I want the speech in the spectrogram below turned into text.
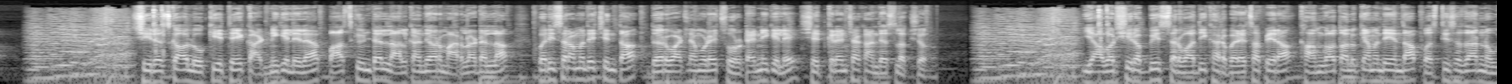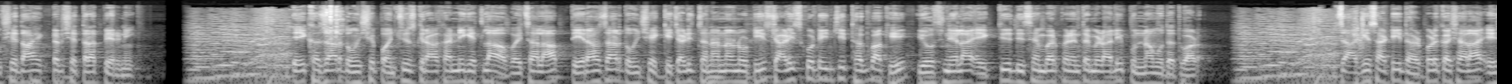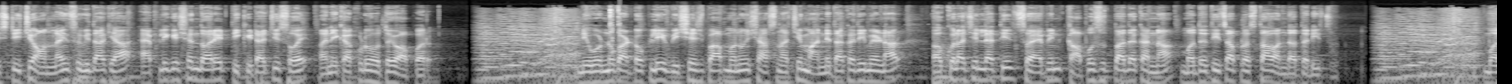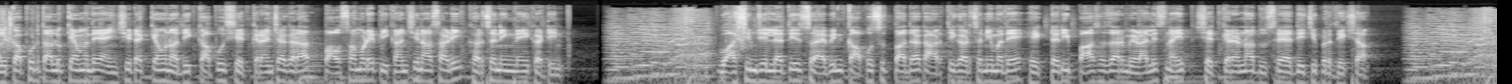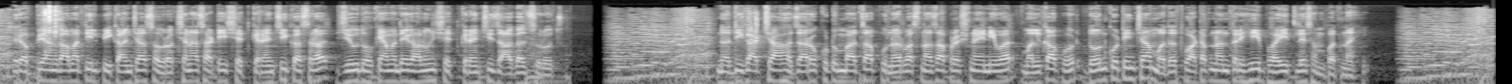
शिरसगाव लोकी येथे काढणी केलेल्या पाच क्विंटल लाल कांद्यावर मारला डल्ला. परिसरामध्ये चिंता दर वाढल्यामुळे चोरट्यांनी केले शेतकऱ्यांच्या कांद्यास लक्ष. यावर्षी रब्बी सर्वाधिक हरभऱ्याचा पेरा. खामगाव तालुक्यामध्ये यंदा पस्तीस हजार नऊशे दहा हेक्टर क्षेत्रात पेरणी. एक हजार दोनशे पंचवीस ग्राहकांनी घेतला अभयचा लाभ. तेरा हजार दोनशे एक्केचाळीस जणांना नोटीस. चाळीस कोटींची थकबाकी. योजनेला एकतीस डिसेंबरपर्यंत मिळाली पुन्हा मुदतवाढ. जागेसाठी धडपड कशाला? एस टीची ऑनलाईन सुविधा घ्या. ॲप्लिकेशनद्वारे तिकिटाची सोय अनेकाकडून होतोय वापर. निवडणूक आटोपली विशेष बाब म्हणून शासनाची मान्यता कधी मिळणार? अकोला जिल्ह्यातील सोयाबीन कापूस उत्पादकांना मदतीचा प्रस्ताव अंदातरीच मलकापूर तालुक्यामध्ये ऐंशी टक्क्याहून अधिक कापूस शेतकऱ्यांच्या घरात पावसामुळे पिकांची नासाडी खर्च निघणेही कठीण. वाशिम जिल्ह्यातील सोयाबीन कापूस उत्पादक आर्थिक अडचणीमध्ये हेक्टरी पाच हजार मिळालेच नाहीत शेतकऱ्यांना दुसऱ्या यादीची प्रतीक्षा. रब्बी हंगामातील पिकांच्या संरक्षणासाठी शेतकऱ्यांची कसरत जीव धोक्यामध्ये घालून शेतकऱ्यांची जागल सुरूच. नदीकाठच्या हजारो कुटुंबाचा पुनर्वसनाचा प्रश्न येणीवर मलकापूर दोन कोटींच्या मदत वाटपनंतरही भय इथले संपत नाही.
